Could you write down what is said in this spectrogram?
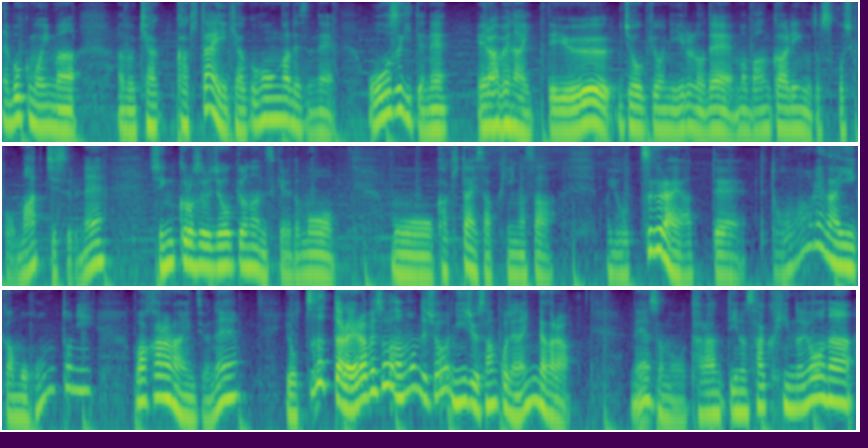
で僕も今あの書きたい脚本がですね多すぎてね選べないっていう状況にいるので、まあ、バンカーリングと少しこうマッチするね。シンクロする状況なんですけれどももう書きたい作品がさ4つぐらいあってどれがいいかもう本当にわからないんですよね。4つだったら選べそうなもんでしょ？23個じゃないんだから。ねそのタランティーノ作品のような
